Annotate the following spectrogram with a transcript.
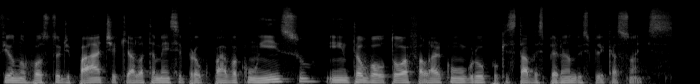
Viu no rosto de Patty que ela também se preocupava com isso e então voltou a falar com o grupo que estava esperando explicações.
